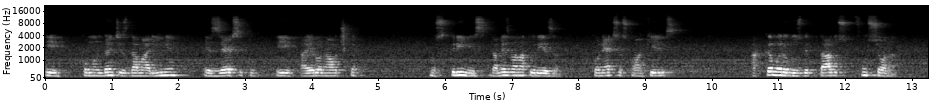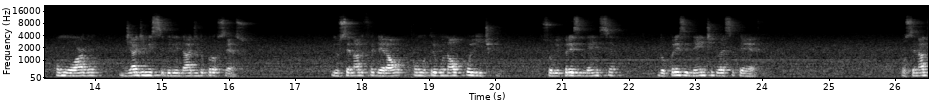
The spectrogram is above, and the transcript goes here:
e comandantes da Marinha, Exército e Aeronáutica, nos crimes da mesma natureza conexos com aqueles, a Câmara dos Deputados funciona como órgão de admissibilidade do processo e o Senado Federal como tribunal político, sob presidência do presidente do STF. O Senado,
